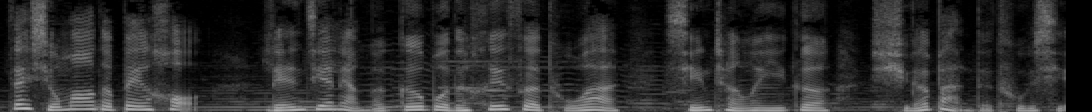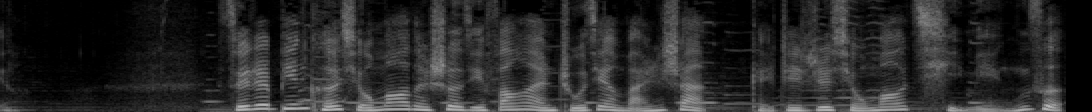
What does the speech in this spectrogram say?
在熊猫的背后连接两个胳膊的黑色图案，形成了一个雪板的图形。随着冰壳熊猫的设计方案逐渐完善，给这只熊猫起名字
